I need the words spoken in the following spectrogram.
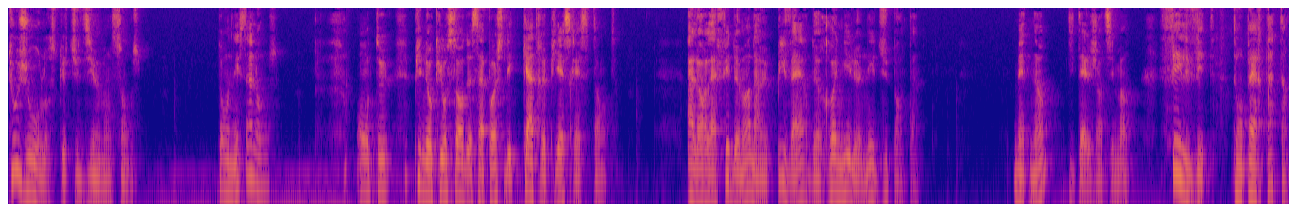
toujours lorsque tu dis un mensonge. Ton nez s'allonge. Honteux, Pinocchio sort de sa poche les quatre pièces restantes. Alors la fée demande à un pivert de rogner le nez du pantin. Maintenant, dit-elle gentiment, file vite, ton père t'attend.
